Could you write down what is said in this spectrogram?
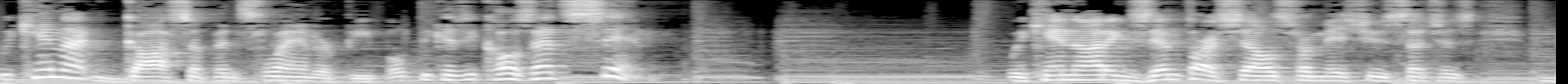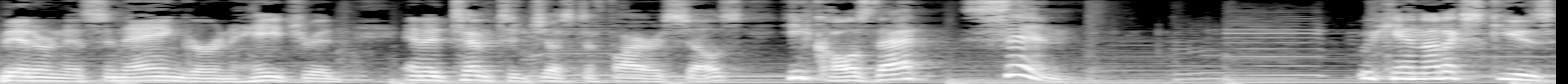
We cannot gossip and slander people because he calls that sin. We cannot exempt ourselves from issues such as bitterness and anger and hatred and attempt to justify ourselves. He calls that sin. We cannot excuse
